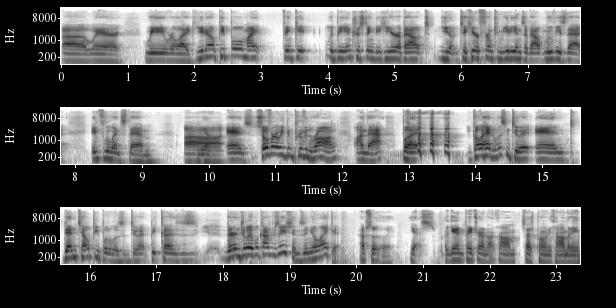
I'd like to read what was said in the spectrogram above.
uh, where we were like, you know, people might think it would be interesting to hear about, you know, to hear from comedians about movies that influence them. Uh, And so far, we've been proven wrong on that. But go ahead and listen to it, and then tell people to listen to it because they're enjoyable conversations, and you'll like it. Absolutely. Yes. Again, patreon.com slash pony comedy.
